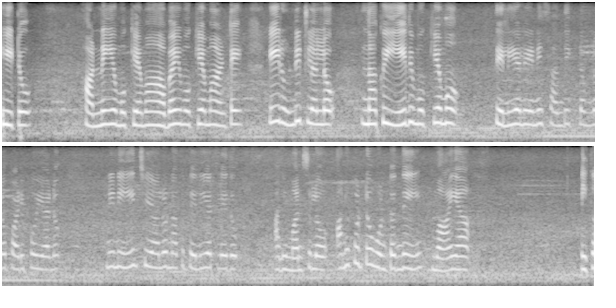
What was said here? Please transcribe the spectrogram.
ఇటు అన్నయ్య ముఖ్యమా అబ్బాయి ముఖ్యమా అంటే ఈ రెండిట్లలో నాకు ఏది ముఖ్యమో తెలియలేని సందిగ్ధంలో పడిపోయాను. నేను ఏం చేయాలో నాకు తెలియట్లేదు. అని మనసులో అనుకుంటూ ఉంటుంది మాయ. ఇక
